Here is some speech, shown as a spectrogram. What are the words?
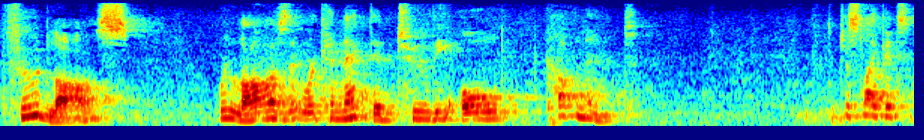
food laws were laws that were connected to the old covenant. Just like it's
